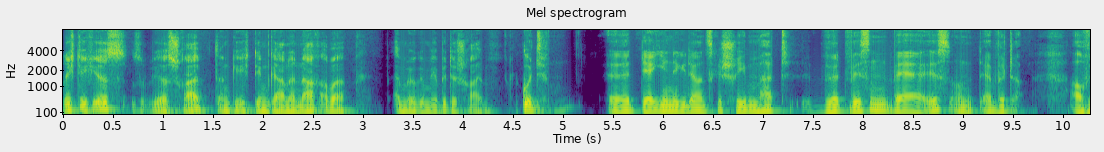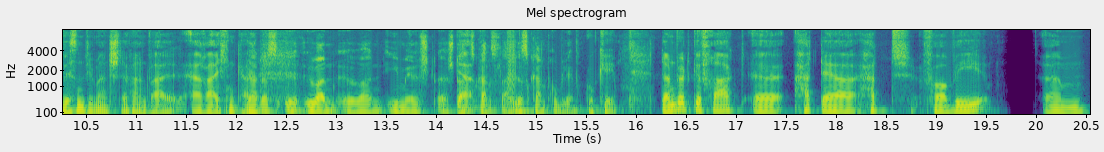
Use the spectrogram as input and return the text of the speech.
richtig ist, so wie er es schreibt, dann gehe ich dem gerne nach, aber er möge mir bitte schreiben. Gut, äh, derjenige, der uns geschrieben hat, wird wissen, wer er ist und er wird auch wissen, wie man Stefan Weil erreichen kann. Ja, das äh, über, über ein E-Mail-Staatskanzlei, ja. das ist kein Problem. Okay. Dann wird gefragt, äh, hat der, hat VW, ähm,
